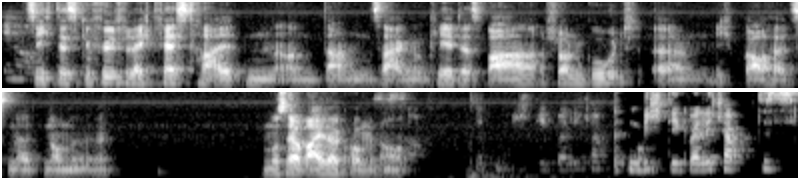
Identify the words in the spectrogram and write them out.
genau. sich das Gefühl vielleicht festhalten und dann sagen, okay, das war schon gut, ähm, ich brauche jetzt nicht nochmal, muss ja weiterkommen auch wichtig, weil ich habe das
